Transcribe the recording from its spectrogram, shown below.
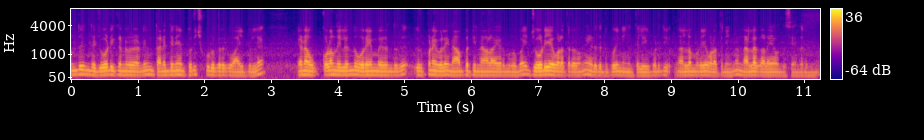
வந்து இந்த ஜோடி கன்றுகளையும் தனித்தனியாக பிரித்து கொடுக்குறதுக்கு வாய்ப்பு இல்லை ஏன்னா குழந்தையிலேருந்து ஒரே மாதிரி இருந்தது. விற்பனை விலை நாற்பத்தி நாலாயிரம் ரூபாய். ஜோடியாக வளர்த்துறவங்க எடுத்துகிட்டு போய் நீங்கள் தெளிவுபடுத்தி நல்ல முறையாக வளர்த்துனீங்கன்னா நல்ல காலையாக வந்து சேர்ந்துருங்க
